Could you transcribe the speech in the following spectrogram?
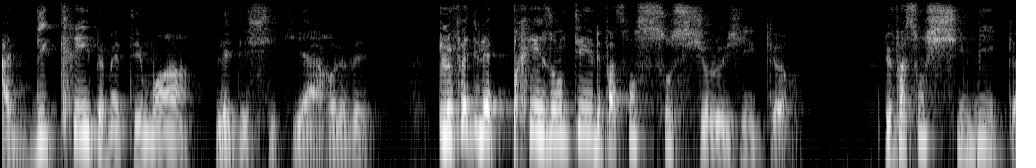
à décrire, permettez-moi, les défis qu'il y a à relever. Et le fait de les présenter de façon sociologique, de façon chimique,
